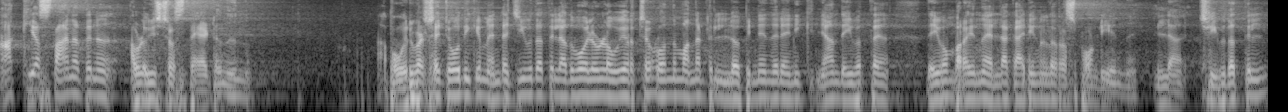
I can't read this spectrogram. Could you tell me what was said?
ആക്കിയ സ്ഥാനത്തിന് അവൾ വിശ്വസ്തയായിട്ട് നിന്നു. അപ്പോൾ ഒരു പക്ഷേ ചോദിക്കും എന്റെ ജീവിതത്തിൽ അതുപോലുള്ള ഉയർച്ചകളൊന്നും വന്നിട്ടില്ലല്ലോ. പിന്നെ എന്തിനാ എനിക്ക് ഞാൻ ദൈവത്തെ ദൈവം പറയുന്ന എല്ലാ കാര്യങ്ങളിലും റെസ്പോണ്ട് ചെയ്യുന്നത് ഇല്ല ജീവിതത്തിൽ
